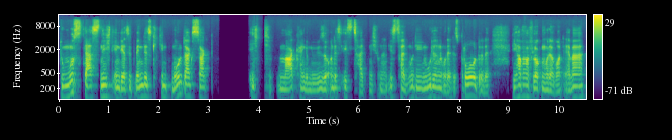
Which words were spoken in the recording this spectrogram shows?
du musst das nicht in der, wenn das Kind montags sagt, ich mag kein Gemüse und es isst halt nicht. Und dann isst halt nur die Nudeln oder das Brot oder die Haferflocken oder whatever.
